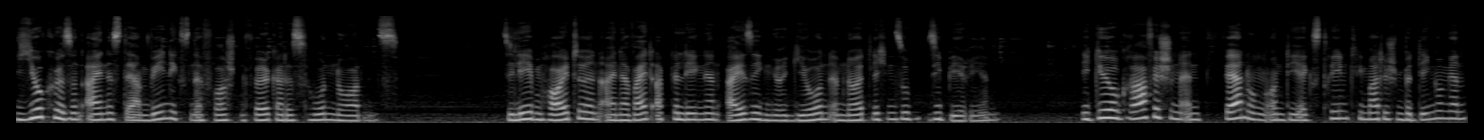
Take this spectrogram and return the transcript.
Die Yukol sind eines der am wenigsten erforschten Völker des hohen Nordens. Sie leben heute in einer weit abgelegenen, eisigen Region im nördlichen Sibirien. Die geografischen Entfernungen und die extrem klimatischen Bedingungen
